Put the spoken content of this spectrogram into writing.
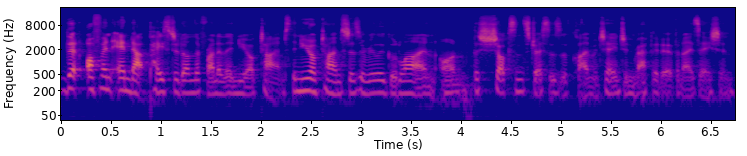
that often end up pasted on the front of the New York Times. The New York Times does a really good line on the shocks and stresses of climate change and rapid urbanization.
